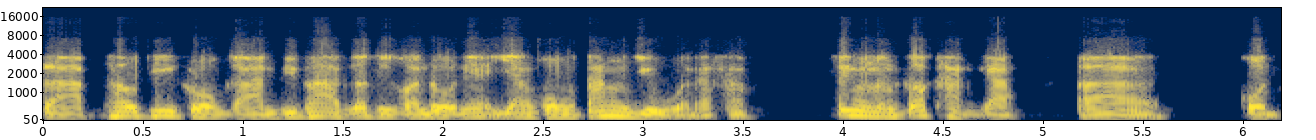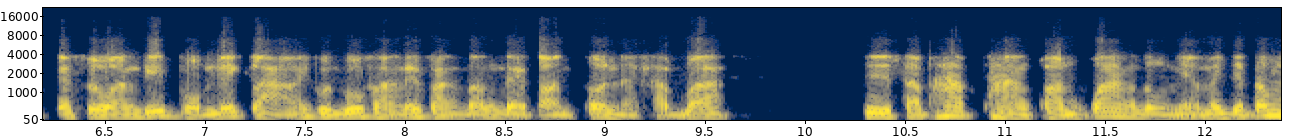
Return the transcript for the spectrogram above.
ตราบเท่าที่โครงการพิพาทก็คือคอนโดเนี่ยยังคงตั้งอยู่นะครับ ซึ่งมันก็ขัดกับกฎกระทรวงที่ผมได้กล่าวให้คุณผู้ฟังได้ฟังตั้งแต่ตอนต้นนะครับ ว่า คือสภาพทางความกว้างตรงเนี้ยมันจะต้อง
